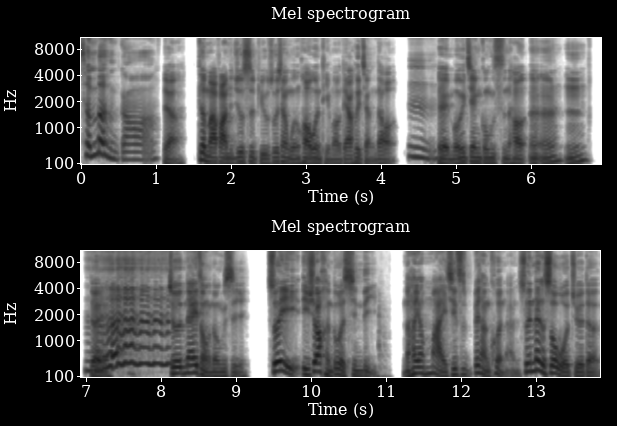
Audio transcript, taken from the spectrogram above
成本很高啊。对啊。更麻烦的就是，比如说像文化问题嘛，我等下会讲到，嗯，对某一间公司，然后嗯嗯嗯，对，就是那一种东西，所以你需要很多的心力，然后要卖，其实非常困难。所以那个时候，我觉得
